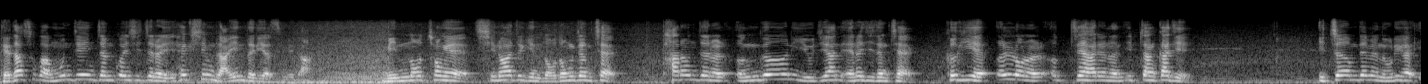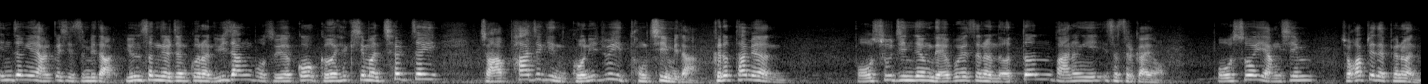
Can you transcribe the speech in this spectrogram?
대다수가 문재인 정권 시절의 핵심 라인들이었습니다. 민노총의 친화적인 노동정책, 탈원전을 은근히 유지한 에너지 정책, 거기에 언론을 억제하려는 입장까지 이쯤 되면 우리가 인정해야 할 것이 있습니다. 윤석열 정권은 위장보수였고 그 핵심은 철저히 좌파적인 권위주의 통치입니다. 그렇다면 보수 진영 내부에서는 어떤 반응이 있었을까요? 보수의 양심 조갑재 대표는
